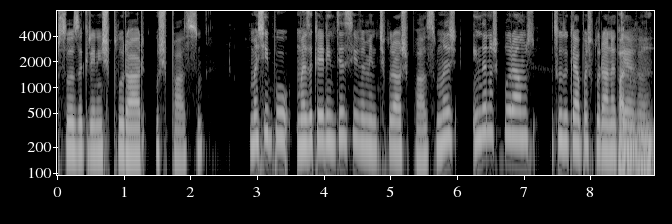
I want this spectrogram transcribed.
pessoas a quererem explorar o espaço, mas tipo, mas a querer intensivamente explorar o espaço, mas ainda não explorámos tudo o que há para explorar na Pá, Terra.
